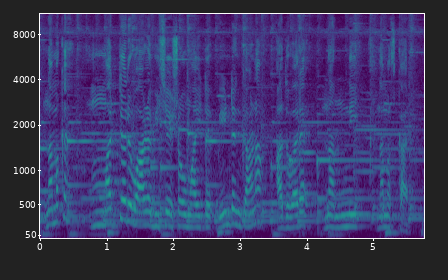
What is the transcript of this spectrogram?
നമുക്ക് മറ്റൊരു വാഴ വിശേഷവുമായിട്ട് വീണ്ടും കാണാം. അതുവരെ നന്ദി നമസ്കാരം.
